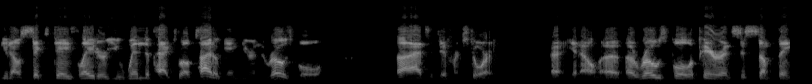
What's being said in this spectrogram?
you know, six days later you win the Pac 12 title game you're in the Rose Bowl. Uh, that's a different story. Uh, you know, a, a Rose Bowl appearance is something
